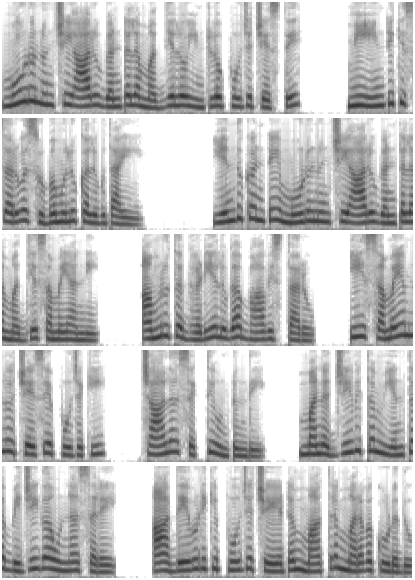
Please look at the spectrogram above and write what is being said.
మూడు నుంచి ఆరు గంటల మధ్యలో ఇంట్లో పూజ చేస్తే మీ ఇంటికి సర్వ శుభములు కలుగుతాయి. ఎందుకంటే మూడు నుంచి ఆరు గంటల మధ్య సమయాన్ని అమృత ఘడియలుగా భావిస్తారు. ఈ సమయంలో చేసే పూజకి చాలా శక్తి ఉంటుంది. మన జీవితం ఎంత బిజీగా ఉన్నా సరే ఆ దేవుడికి పూజ చేయటం మాత్రం మరవకూడదు.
